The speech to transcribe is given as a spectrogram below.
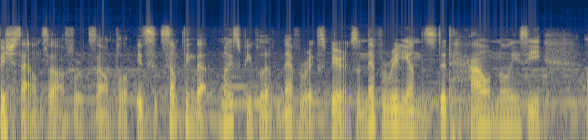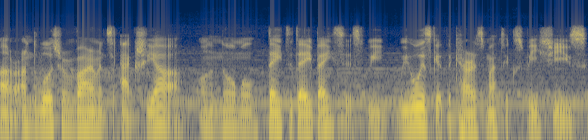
fish sounds are, for example. It's something that most people have never experienced and never really understood how noisy our underwater environments actually are on a normal day-to-day basis. We we always get the charismatic species,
